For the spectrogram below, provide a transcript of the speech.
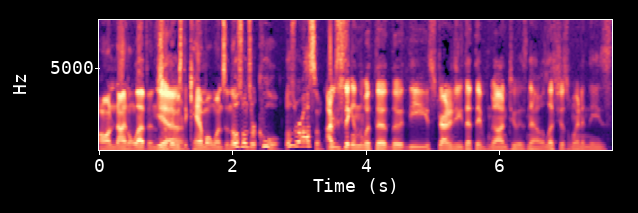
on 9-11. So Yeah. there was the camo ones, and those ones were cool. Those were awesome. I'm just thinking with the, the, the strategy that they've gone to is now let's just win in these.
